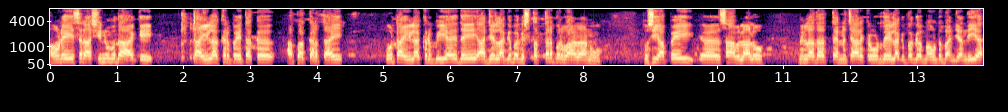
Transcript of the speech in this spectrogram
ਹੁਣ ਇਸ ਰਾਸ਼ੀ ਨੂੰ ਵਧਾ ਕੇ 2.5 ਲੱਖ ਰੁਪਏ ਤੱਕ ਆਪਾਂ ਕਰਤਾ ਏ। ਉਹ 2.5 ਲੱਖ ਰੁਪਈਆ ਦੇ ਅੱਜ ਲਗਭਗ 77 ਪਰਿਵਾਰਾਂ ਨੂੰ ਤੁਸੀਂ ਆਪੇ ਹੀ ਹਿਸਾਬ ਲਾ ਲਓ ਮੈਨੂੰ ਲੱਗਦਾ 3-4 ਕਰੋੜ ਦੇ ਲਗਭਗ ਅਮਾਉਂਟ ਬਣ ਜਾਂਦੀ ਆ।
